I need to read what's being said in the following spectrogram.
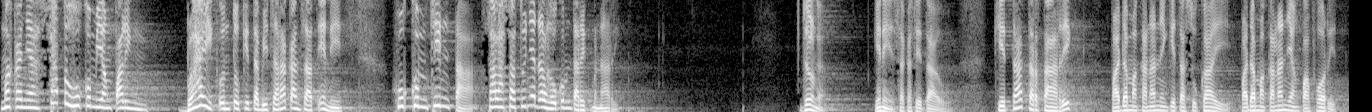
Makanya satu hukum yang paling baik untuk kita bicarakan saat ini, hukum cinta, salah satunya adalah hukum tarik menarik. Betul nggak? Gini, saya kasih tahu. Kita tertarik pada makanan yang kita sukai, pada makanan yang favorit.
